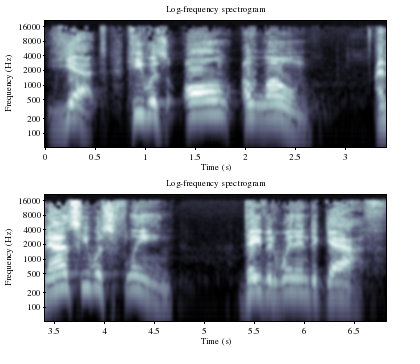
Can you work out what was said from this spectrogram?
yet. He was all alone. And as he was fleeing, David went into Gath,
